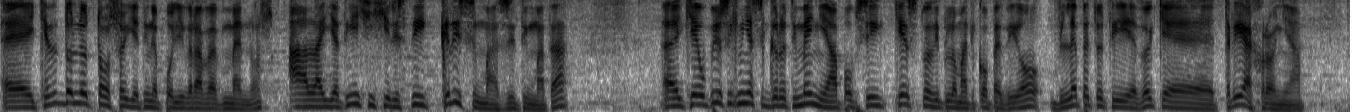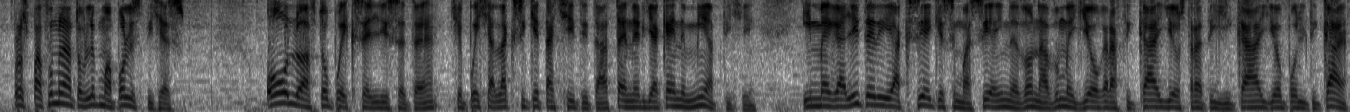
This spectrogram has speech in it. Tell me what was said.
Ε, και δεν το λέω τόσο γιατί είναι πολύ βραβευμένος, αλλά γιατί έχει χειριστεί κρίσιμα ζητήματα ε, και ο οποίος έχει μια συγκροτημένη άποψη και στο διπλωματικό πεδίο. Βλέπετε ότι εδώ και τρία χρόνια προσπαθούμε να το βλέπουμε από όλες τις πτυχές. Όλο αυτό που εξελίσσεται και που έχει αλλάξει και ταχύτητα, τα ενεργειακά είναι μία πτυχή. Η μεγαλύτερη αξία και σημασία είναι εδώ να δούμε γεωγραφικά, γεωστρατηγικά, γεωπολιτικά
